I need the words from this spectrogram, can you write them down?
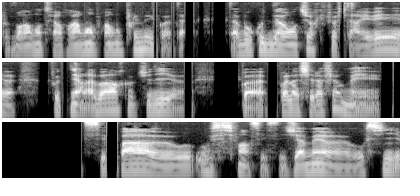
peux vraiment te faire vraiment, vraiment plumer, quoi. T'as as beaucoup d'aventures qui peuvent t'arriver. Euh, faut tenir la barre, comme tu dis, pas, pas lâcher l'affaire, mais c'est pas aussi, enfin, c'est jamais aussi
